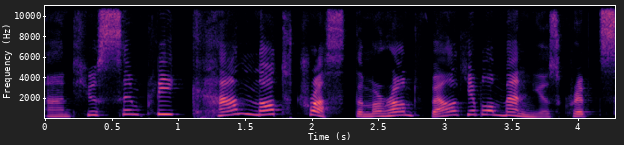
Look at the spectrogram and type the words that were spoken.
and you simply cannot trust them around valuable manuscripts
